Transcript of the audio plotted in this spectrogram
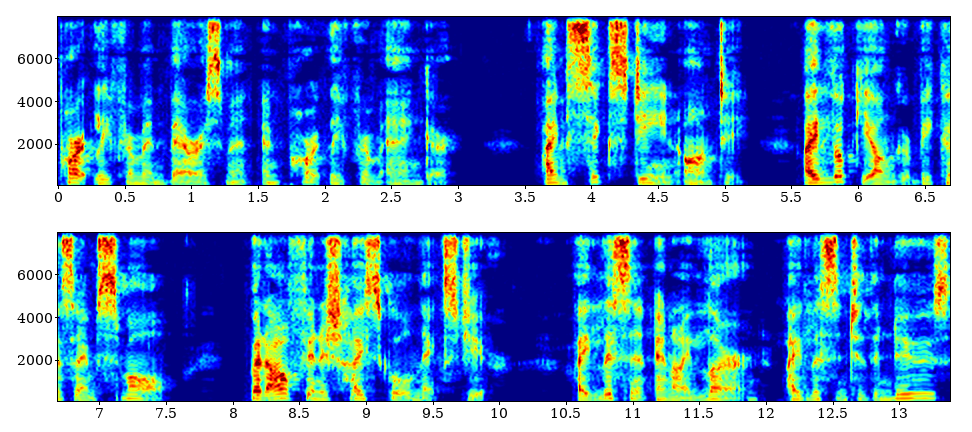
partly from embarrassment and partly from anger. I'm 16, Auntie. I look younger because I'm small, but I'll finish high school next year. I listen and I learn. I listen to the news.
